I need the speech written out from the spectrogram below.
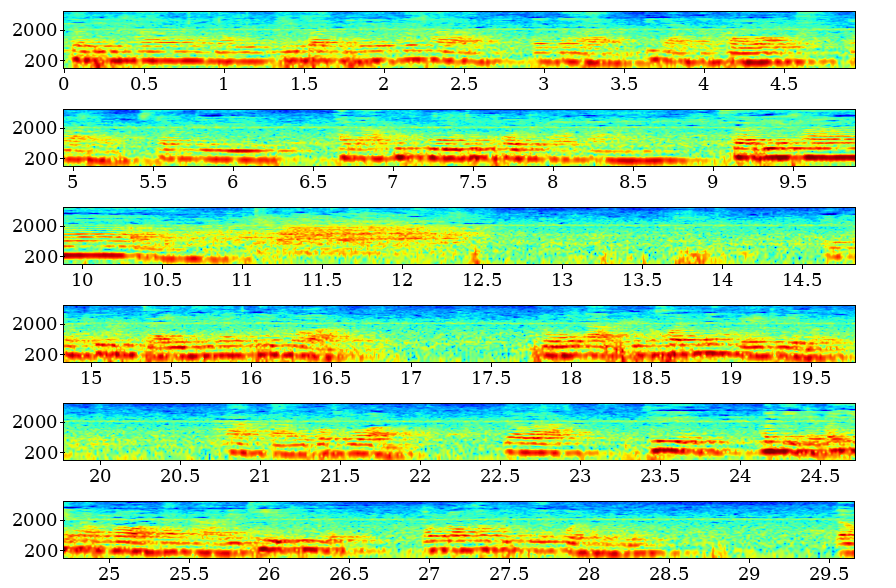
สวัสดีค่ะน้องพี่บานเพชรนะคะแล้วก็อีหลานกระพองกล่าวสวัสดีคณะคุณครูทุกคนนะคะสวัสดีค่ะเอ็นมันตื่นใจเนี่ยที่บอกหนูกับเป็นคนหนึ่งในทีมร่างกายประกอบ แต่ว่าคือมันอีกเลยไม่เห็นน้องๆกันนะเวทีคือน้องๆเขาไปคือกวนหนูแล้ว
